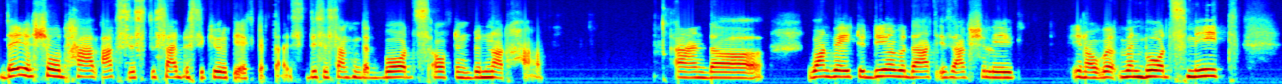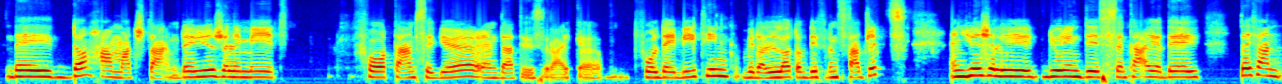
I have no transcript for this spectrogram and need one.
They should have access to cybersecurity expertise. This is something that boards often do not have. And uh, one way to deal with that is actually, you know, when, when boards meet, they don't have much time. They usually meet four times a year, and that is like a full day meeting with a lot of different subjects. And usually during this entire day, they find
